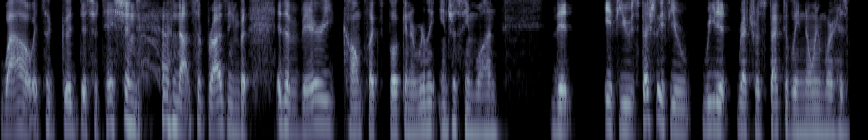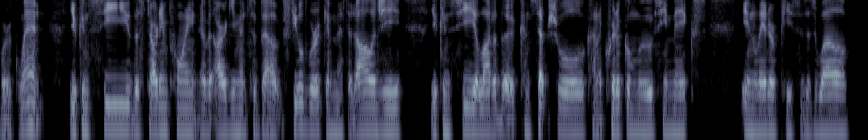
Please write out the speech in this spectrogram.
wow, it's a good dissertation. Not surprising, but it's a very complex book and a really interesting one that if you especially if you read it retrospectively knowing where his work went you can see the starting point of arguments about fieldwork and methodology you can see a lot of the conceptual kind of critical moves he makes in later pieces as well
